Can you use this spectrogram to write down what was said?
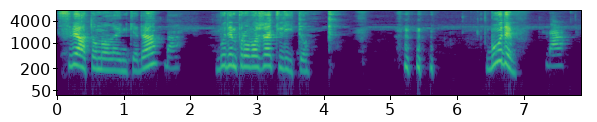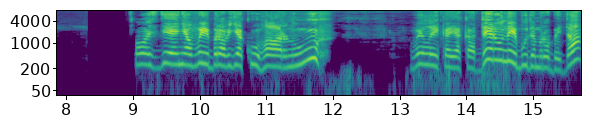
свято маленьке, да? Да. Будемо проважати літо. Будемо? Да. Ось Деня вибрав яку гарну. Ух! Велика яка. Деруни будемо робити, да?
